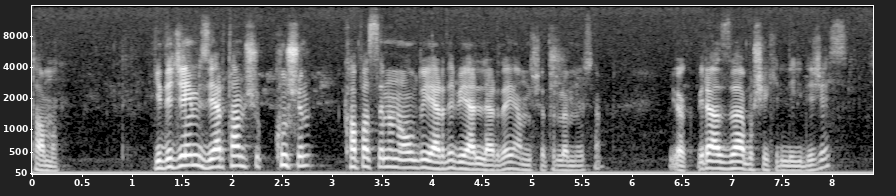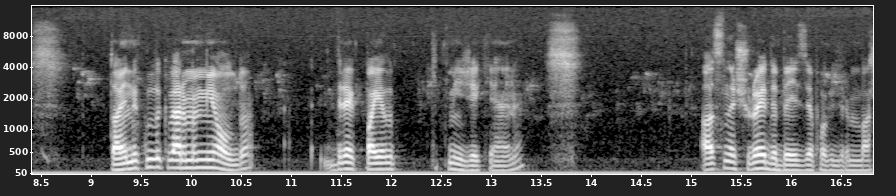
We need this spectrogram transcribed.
Tamam. Gideceğimiz yer tam şu kuşun kafasının olduğu yerde bir yerlerde yanlış hatırlamıyorsam. Yok biraz daha bu şekilde gideceğiz. Dayanıklılık vermem iyi oldu. Direkt bayılıp gitmeyecek yani. Aslında şuraya da base yapabilirim bak.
